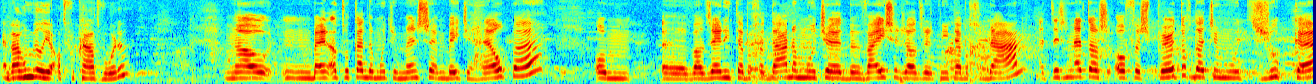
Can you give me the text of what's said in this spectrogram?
En waarom wil je advocaat worden? Nou, mm, bij een advocaat dan moet je mensen een beetje helpen om eh, wat zij niet hebben gedaan, dan moet je het bewijzen dat ze het niet hebben gedaan. Het is net alsof een speurtocht dat je moet zoeken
